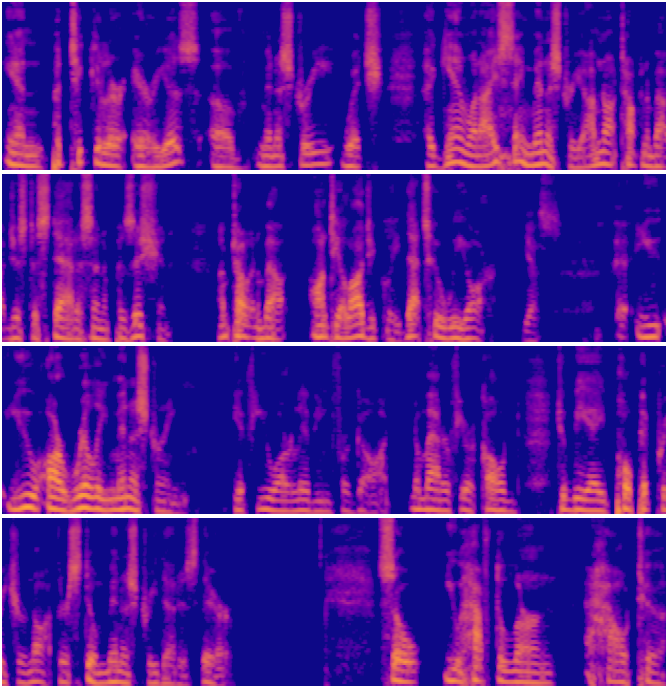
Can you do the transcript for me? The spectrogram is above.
in particular areas of ministry which again when i say ministry i'm not talking about just a status and a position i'm talking about ontologically, that's who we are. Yes. Uh, you you are really ministering if you are living for God. No matter if you're called to be a pulpit preacher or not, there's still ministry that is there. So you have to learn how to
